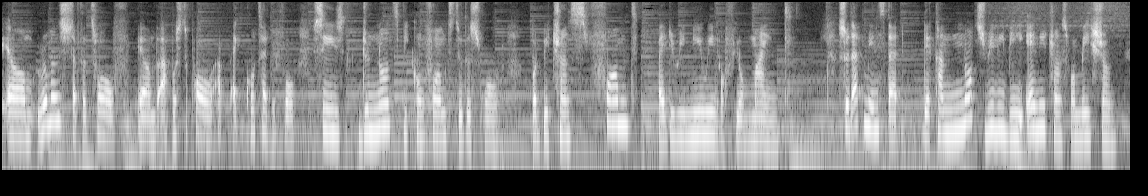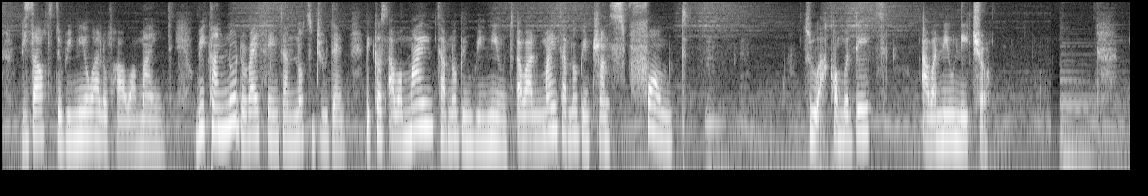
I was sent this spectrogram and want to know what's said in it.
Um, Romans chapter 12, um, the Apostle Paul, I, I quoted before, says, Do not be conformed to this world, but be transformed by the renewing of your mind. So that means that there cannot really be any transformation without the renewal of our mind. We can know the right things and not do them because our minds have not been renewed, our minds have not been transformed to accommodate our new nature.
